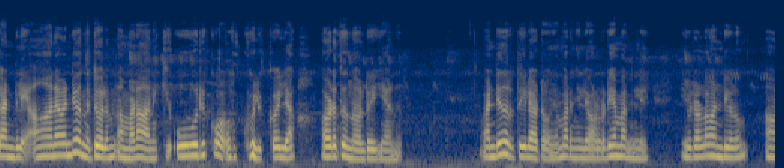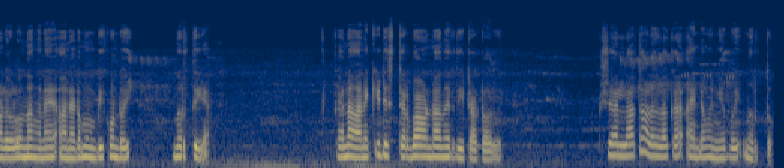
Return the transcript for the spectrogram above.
കണ്ടില്ലേ? ആനവണ്ടി വന്നിട്ട് പോലും നമ്മുടെ ആനയ്ക്ക് ഒരു കുലുക്കമില്ല. അവിടെ തിന്നുകൊണ്ടിരിക്കുകയാണ് വണ്ടി നിർത്തിയില്ല കേട്ടോ. ഞാൻ പറഞ്ഞില്ലേ ഓൾറെഡി ഞാൻ പറഞ്ഞില്ലേ ഇവിടെയുള്ള വണ്ടികളും ആളുകളും ഒന്നും അങ്ങനെ ആനയുടെ മുമ്പിൽ കൊണ്ടുപോയി നിർത്തില്ല. കാരണം ആനയ്ക്ക് ഡിസ്റ്റർബ് ആവണ്ടെന്ന് കരുതിയിട്ടാട്ടോ അത്. പക്ഷെ അല്ലാത്ത ആളുകളൊക്കെ അതിന്റെ മുന്നിൽ പോയി നിർത്തും.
